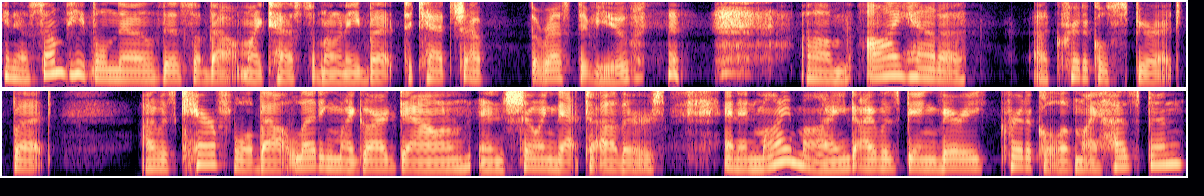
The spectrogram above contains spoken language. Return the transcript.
you know, some people know this about my testimony, but to catch up the rest of you, um, I had a, a critical spirit, but I was careful about letting my guard down and showing that to others. And in my mind, I was being very critical of my husband,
